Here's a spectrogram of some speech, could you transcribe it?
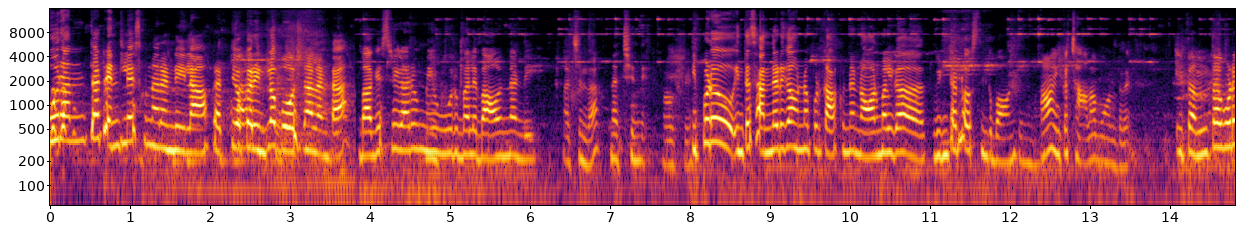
ఊరంతా టెంట్లు వేసుకున్నారండి ఇలా. ప్రతి ఒక్కరి ఇంట్లో భోజనాలంట. భాగ్యశ్రీ గారు మీ ఊరు భలే బాగుందండి. నచ్చిందా? నచ్చింది. ఇప్పుడు ఇంత సందడిగా ఉన్నప్పుడు కాకుండా నార్మల్గా వింటర్లో వస్తే ఇంకా బాగుంటుంది. ఇంకా చాలా బాగుంటుంది. ఇటంతా కూడా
